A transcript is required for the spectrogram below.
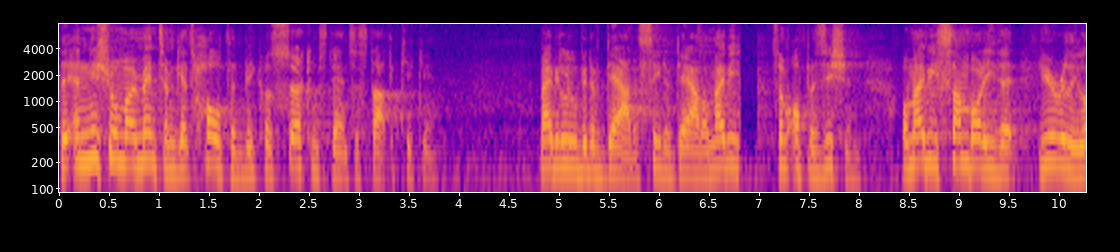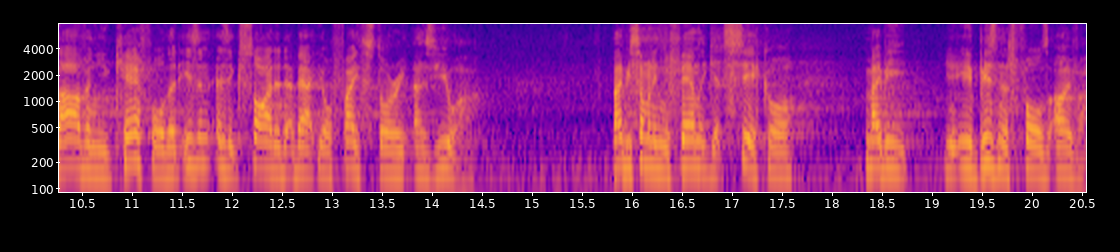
the initial momentum gets halted because circumstances start to kick in. Maybe a little bit of doubt, a seed of doubt, or maybe some opposition. Or maybe somebody that you really love and you care for that isn't as excited about your faith story as you are. Maybe someone in your family gets sick, or maybe your business falls over.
